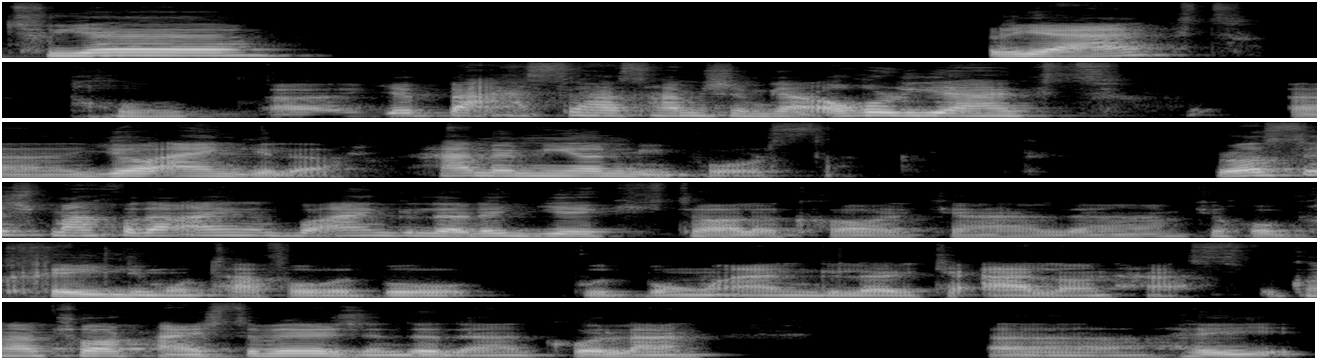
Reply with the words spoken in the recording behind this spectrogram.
توی React خب. یه بحث هست همیشه میگن آقا React یا Angular همه میان می‌پرسن. راستش من خودم با Angular یک تا کار کردم که خب خیلی متفاوت بود با اون Angular ی که الان هست. فکر کنم چهار پنج تا version دادن. کلا هی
